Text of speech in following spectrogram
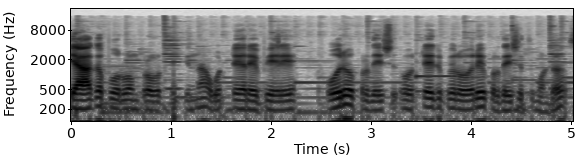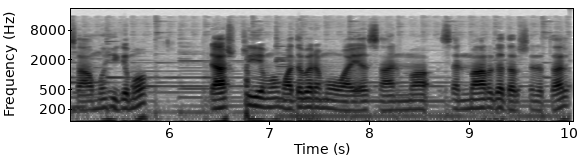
ത്യാഗപൂർവം പ്രവർത്തിക്കുന്ന ഒട്ടേറെ പേരെ ഓരോ പ്രദേശ ഒട്ടേറെ പേർ ഓരോ പ്രദേശത്തുമുണ്ട്. സാമൂഹികമോ രാഷ്ട്രീയമോ മതപരമോ ആയ സാൻമാ സന്മാർഗ ദർശനത്താൽ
